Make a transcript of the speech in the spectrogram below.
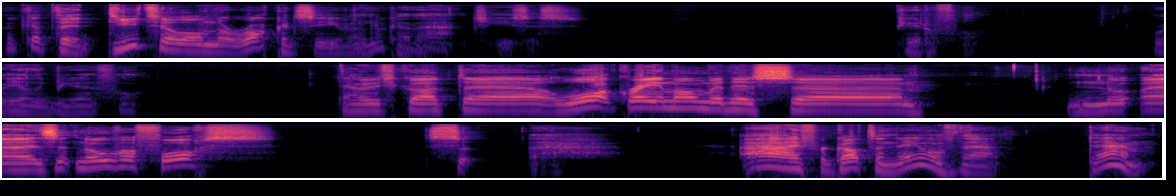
Look at the detail on the rockets even. Look at that. Jesus. Beautiful. Really beautiful. Now we've got uh, War Greymon with his... Uh, no, uh, is it Nova Force? So, ah, I forgot the name of that. Damn.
